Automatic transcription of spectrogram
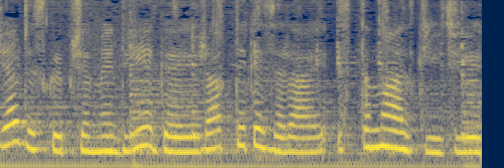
या डिस्क्रिप्शन में दिए गए रबते के जराए इस्तेमाल कीजिए।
